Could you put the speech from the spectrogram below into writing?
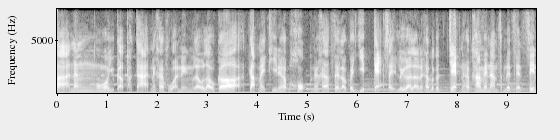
ป่านั่งโง่ๆอยู่กับผักกาดนะครับ หัวหนึ่งแล้วเราก็กลับมาอีกทีนะครับ6นะครับเสร็จแล้วก็หยิบแกะใส่เรือแล้วนะครับ แล้วก็7นะครับข้ามแม่น้ำสำเร็จเสร็จสิ้น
